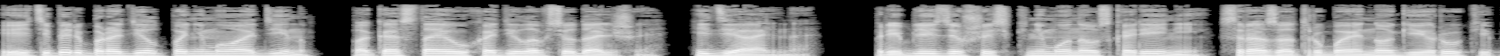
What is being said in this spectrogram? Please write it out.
и теперь бродил по нему один, пока стая уходила все дальше. Идеально. Приблизившись к нему на ускорении, сразу отрубая ноги и руки,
